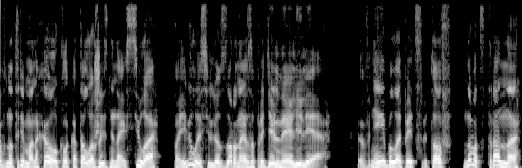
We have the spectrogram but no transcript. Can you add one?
внутри Манхао клокотала жизненная сила, появилась иллюзорная запредельная лилия. В ней было пять цветов, но вот странно,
